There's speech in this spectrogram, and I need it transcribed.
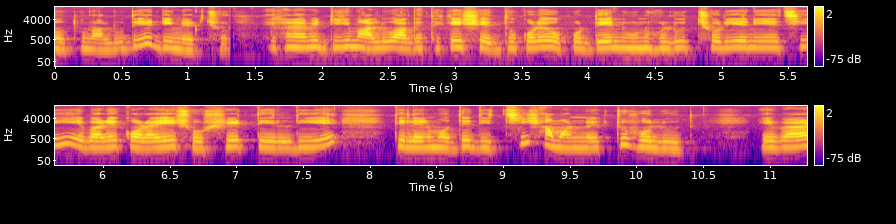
নতুন আলু দিয়ে ডিমের ঝোল। এখানে আমি ডিম, আলু আগে থেকেই সেদ্ধ করে ওপর দিয়ে নুন, হলুদ ছড়িয়ে নিয়েছি। এবারে কড়াইয়ে সর্ষের তেল দিয়ে তেলের মধ্যে দিচ্ছি সামান্য একটু হলুদ। এবার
